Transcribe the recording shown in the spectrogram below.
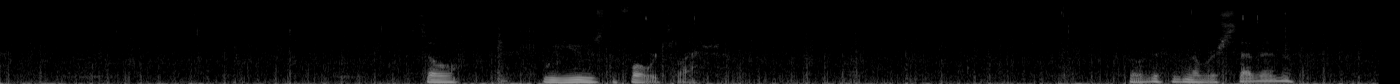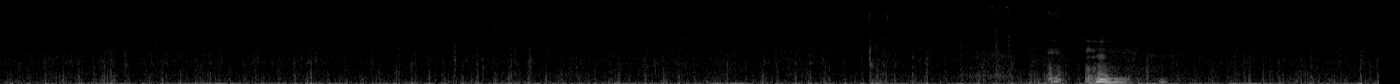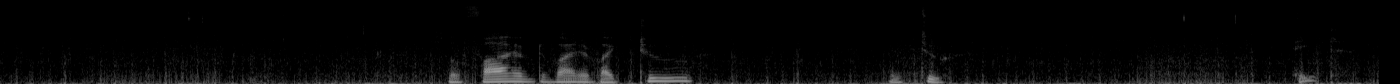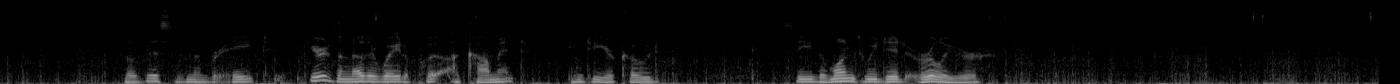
So we use the forward slash. So this is number seven. So 5 divided by 2 is 2. 8. So this is number 8. Here's another way to put a comment into your code. See, the ones we did earlier,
